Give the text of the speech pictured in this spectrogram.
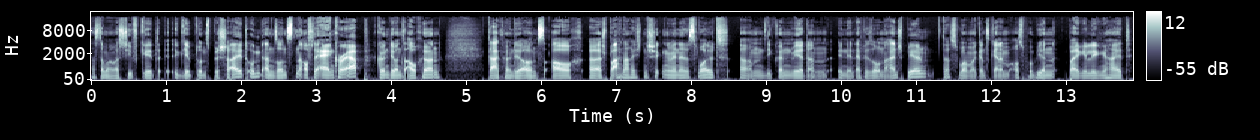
dass da mal was schief geht, gebt uns Bescheid. Und ansonsten auf der Anchor-App könnt ihr uns auch hören. Da könnt ihr uns auch äh, Sprachnachrichten schicken, wenn ihr das wollt. Ähm, die können wir dann in den Episoden einspielen. Das wollen wir ganz gerne mal ausprobieren bei Gelegenheit.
